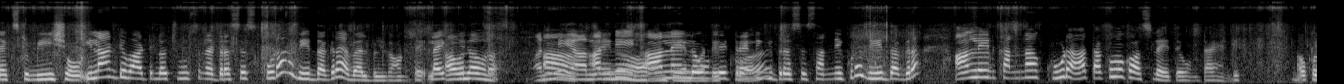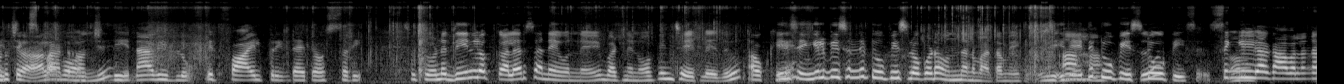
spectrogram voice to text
నెక్స్ట్ మీషో ఇలాంటి వాటిలో చూసిన డ్రెస్సెస్ కూడా వీరి దగ్గర అవైలబుల్గా ఉంటాయి. లైక్ అన్ని ఆన్లైన్లో ఉండే ట్రెండింగ్ డ్రెస్సెస్ అన్ని కూడా వీరి దగ్గర ఆన్లైన్ కన్నా కూడా తక్కువ కాస్ట్లో అయితే ఉంటాయండి. ఒక ఇప్పుడు చాలా బాగుంది. Navy blue with foil print అయితే వస్తది. సో చూడండి దీనిలో కలర్స్ అనేవి ఉన్నాయి బట్ నేను ఓపెన్ చేయట్లేదు. ఓకే. ఇది సింగిల్ పీస్ ఉంది టూ పీస్లో కూడా ఉందన్నమాట మీకు. ఇది- ఇదైతే టూ పీస్. టూ పీసెస్ సింగిల్గా కావాలన్నా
